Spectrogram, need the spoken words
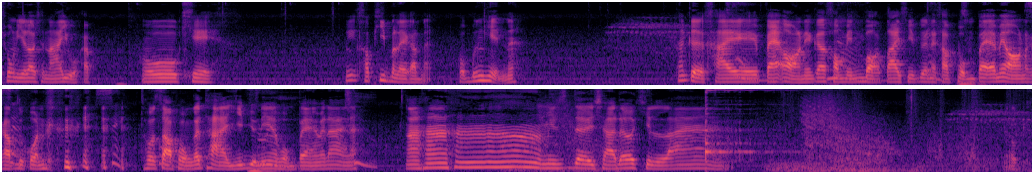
ช่วงนี้เราชนะอยู่ครับ โอเคเฮ้ยเขาพิมพ์อะไรกันนะ่ะผมเพิ่งเห็นนะ ถ้าเกิดใครแปลออกเนี่ยก็คอมเมนต์บอกใต้คลิปด้วยนะครับ ผมแปลไม่ออกนะครับทุกคน Six. โทรศัพท์ผมก็ถ่ายยิปอยู่นี่นะผมแปลไม่ได้นะอ่าฮ่าฮ่ามิสเตอร์ชาร์เดอร์คิลล่าโอเค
